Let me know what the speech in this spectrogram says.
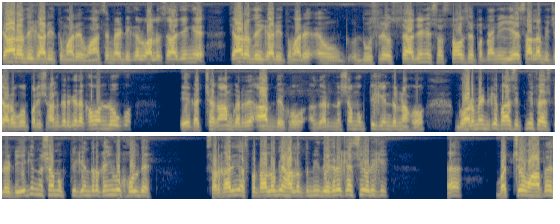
चार अधिकारी तुम्हारे वहाँ से मेडिकल वालों से आ जाएँगे। चार अधिकारी तुम्हारे दूसरे उससे आ जाएँगे संस्थाओं से। पता नहीं, ये साला बिचारों को परेशान करके रखा हुआ उन लोगों को। एक अच्छा काम कर रहे आप देखो, अगर नशा मुक्ति केंद्र ना हो, गवर्नमेंट के पास इतनी फैसिलिटी है कि नशा मुक्ति केंद्र कहीं वो खोल दे। सरकारी अस्पतालों की हालत भी देख रहे कैसी हो रही की, है? बच्चे वहाँ पे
